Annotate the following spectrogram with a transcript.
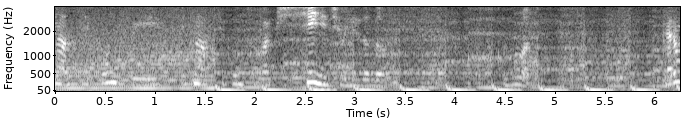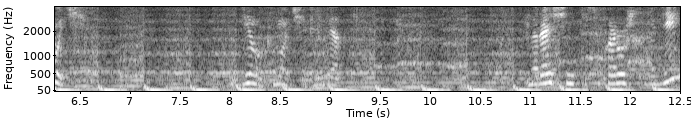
15 секунд, и эти 15 секунд вообще ничего не дадут. Вот. Короче, дело к ночи, ребятки. Наращивайтесь у хороших людей.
